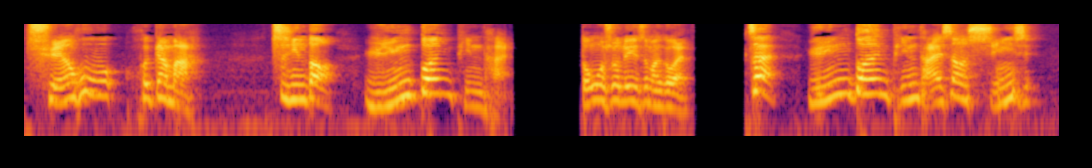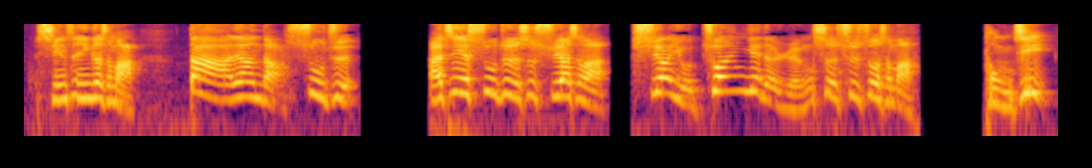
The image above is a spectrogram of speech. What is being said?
全部会干嘛？执行到云端平台，懂我说的意思吗？各位，在云端平台上形形形成一个什么大量的数据？而这些数据是需要什么？需要有专业的人士去做什么统计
